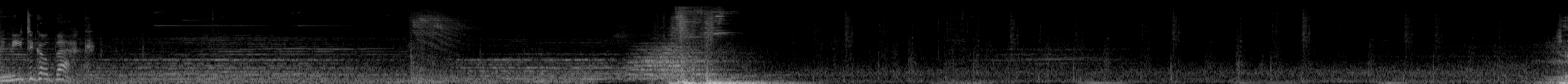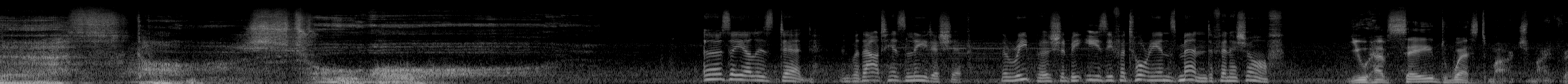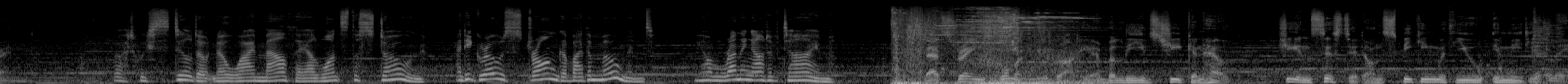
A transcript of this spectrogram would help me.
I need to go back. Urzael is dead, and without his leadership, the Reapers should be easy for Torian's men to finish off. You have saved Westmarch, my friend. But we still don't know why Malthael wants the stone, and he grows stronger by the moment. We are running out of time. That strange woman you brought here believes she can help. She insisted on speaking with you immediately.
